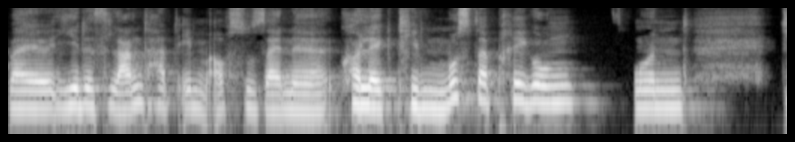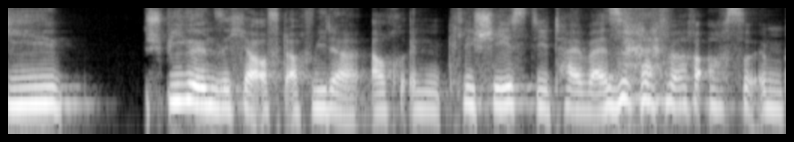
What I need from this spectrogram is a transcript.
weil jedes Land hat eben auch so seine kollektiven Musterprägungen und die spiegeln sich ja oft auch wieder, auch in Klischees, die teilweise einfach auch so im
